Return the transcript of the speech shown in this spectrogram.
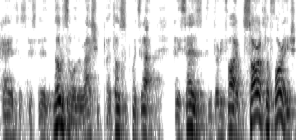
Okay, it's, just, it's, it's noticeable that Rashi uh, Tosus points it out, and he says in 35, Tzarach leforish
